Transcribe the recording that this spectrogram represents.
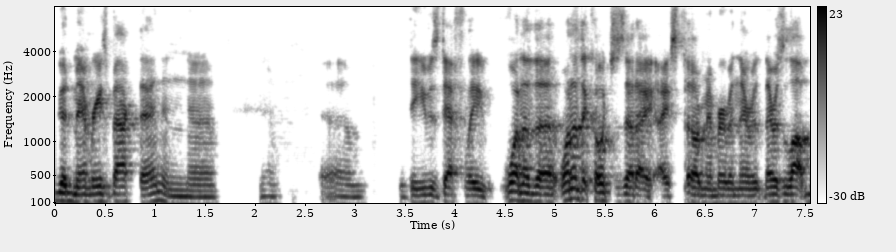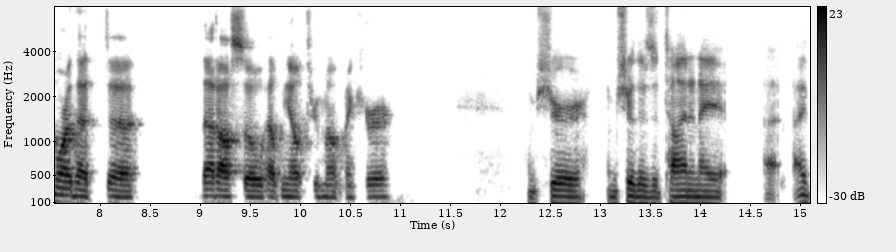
good memories back then. And uh, you know, um, he was definitely one of the one of the coaches that I, I still remember. And there there was a lot more that uh, that also helped me out throughout my career. I'm sure. I'm sure there's a ton, and I I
